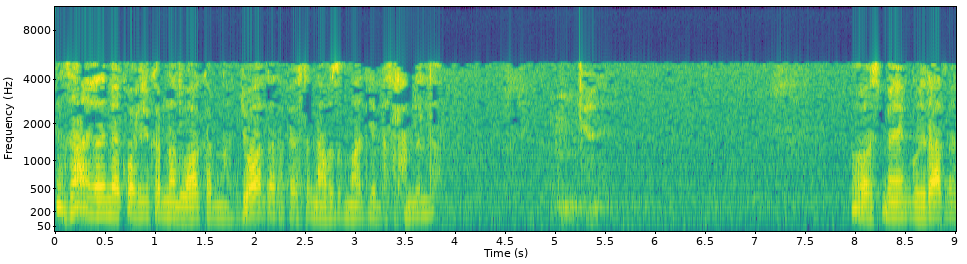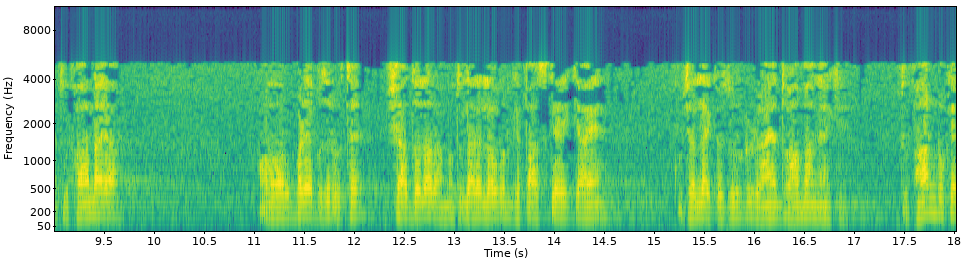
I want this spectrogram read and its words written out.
انسان میں کوشش کرنا، دعا کرنا، جو اللہ نے فیصلہ نافذ بنا دیا، بس الحمد للہ اس میں گجرات میں طوفان آیا اور بڑے بزرگ تھے شاہد اللہ رحمۃ اللہ علیہ ان کے پاس گئے کہ آئے کچھ اللہ کے حضور آئے دعا مانگیں کہ طوفان رکے۔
